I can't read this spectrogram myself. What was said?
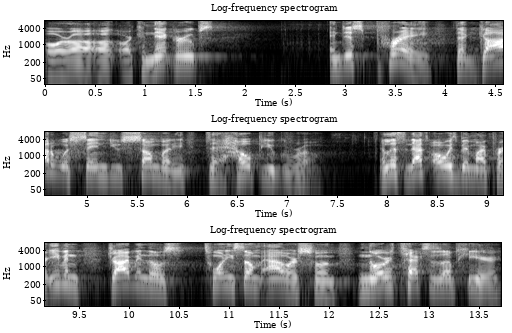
or, uh, uh, or connect groups and just pray that God will send you somebody to help you grow. And listen, that's always been my prayer. Even driving those 20 some hours from North Texas up here,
